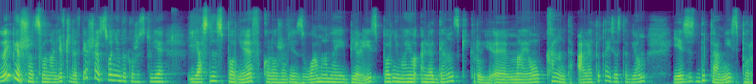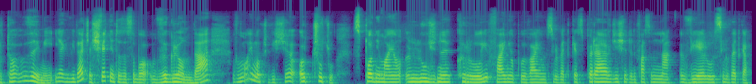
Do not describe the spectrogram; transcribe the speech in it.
No i pierwsza odsłona dziewczyny. W pierwszej odsłonie wykorzystuję jasne spodnie w kolorze złamanej bieli. Spodnie mają elegancki krój, e, mają kant, ale tutaj zestawiłam je z butami sportowymi. Jak widać, świetnie to ze sobą wygląda. W moim oczywiście odczuciu. Spodnie mają luźny krój, fajnie opływają sylwetkę. Sprawdzi się ten fason na wielu sylwetkach.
